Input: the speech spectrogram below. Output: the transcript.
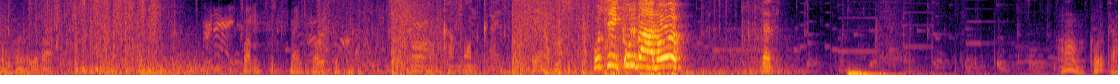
popcorn wyjebała. One main, low with two. Oh, come on, guys. Say push. Puszczaj, kurwa, no! Dead. O, kurka.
